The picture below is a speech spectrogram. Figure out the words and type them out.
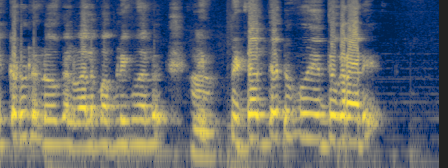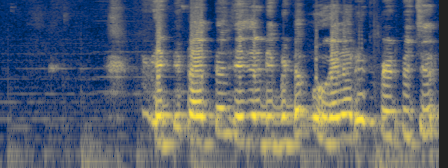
ఇక్కడ ఉన్న లోకల్ వాళ్ళ పబ్లిక్ వాళ్ళు ఆ. నీ బిడ్డ అంతా నువ్వు ఎందుకు రాని ఎన్ని ప్రయత్నాలు చేశారు నీ బిడ్డ? పోగదని పెట్టించారు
